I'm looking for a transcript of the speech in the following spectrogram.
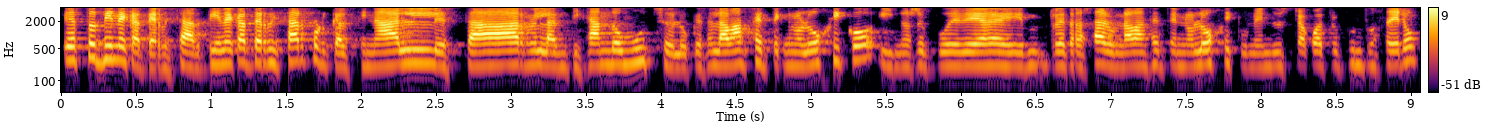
esto tiene que aterrizar, tiene que aterrizar porque al final está ralentizando mucho lo que es el avance tecnológico y no se puede eh, retrasar un avance tecnológico, una industria 4.0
